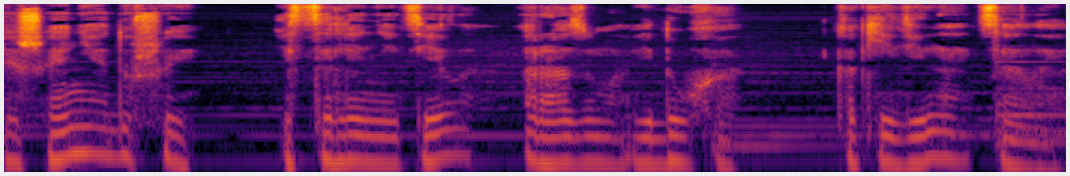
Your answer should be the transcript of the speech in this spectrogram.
Решение души, исцеление тела, разума и духа, как единое целое.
